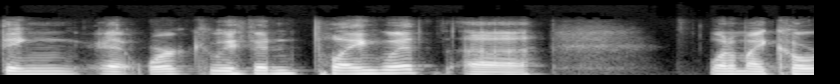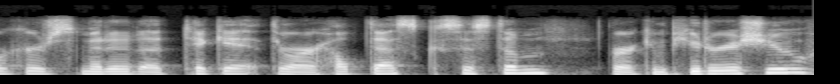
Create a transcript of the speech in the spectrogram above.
thing at work we've been playing with. Uh, one of my coworkers submitted a ticket through our help desk system for a computer issue,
